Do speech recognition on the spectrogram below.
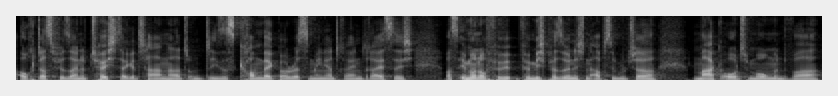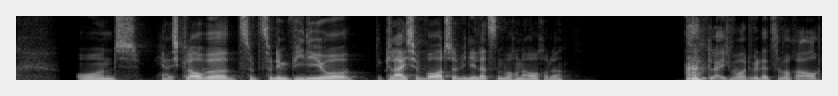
auch das für seine Töchter getan hat und dieses Comeback bei WrestleMania 33, was immer noch für, für mich persönlich ein absoluter Markout-Moment war. Und ja, ich glaube, zu, zu dem Video gleiche Worte wie die letzten Wochen auch, oder? Gleich Wort wie letzte Woche auch,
